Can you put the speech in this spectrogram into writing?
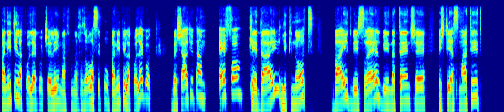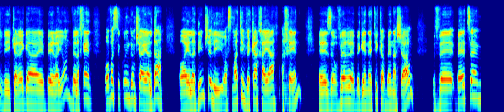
פניתי לקולגות שלי, אם אנחנו נחזור לסיפור, פניתי לקולגות ושאלתי אותם איפה כדאי לקנות בית בישראל, בהינתן שאשתי אסמטית והיא כרגע בהיריון, ולכן רוב הסיכויים גם שהילדה או הילדים שלי יהיו אסמטיים, וכך היה, אכן, זה עובר בגנטיקה בין השאר. ובעצם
